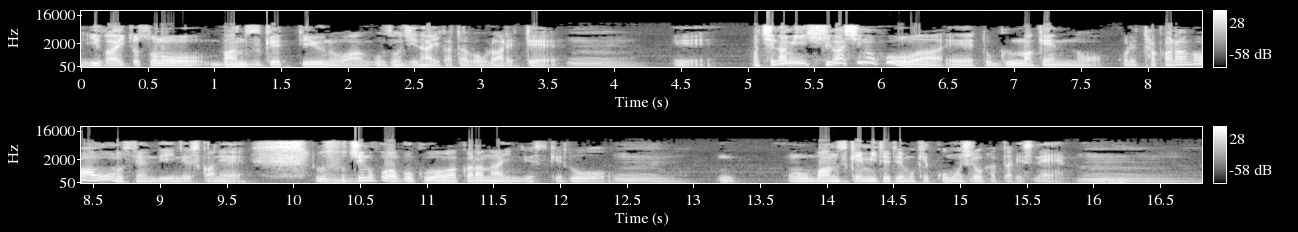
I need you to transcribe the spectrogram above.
ん意外とその番付っていうのはご存じない方がおられて、うん。えーまあちなみに東の方は、えっ、と、群馬県の、これ、宝川温泉でいいんですかね。うんそっちの方は僕はわからないんですけど、うん。この番付見てても結構面白かったですね。うん。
